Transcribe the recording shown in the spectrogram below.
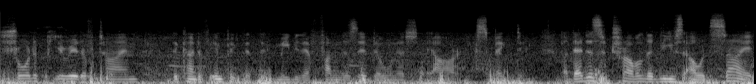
a shorter period of time the kind of impact that they, maybe their funders, their donors are expecting. But that is a trouble that leaves outside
